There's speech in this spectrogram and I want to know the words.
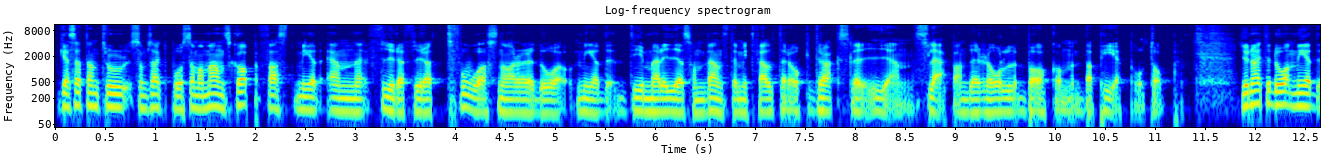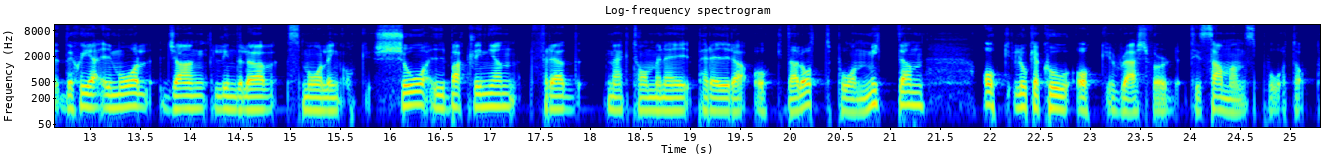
Gazettan tror som sagt på samma manskap fast med en 4-4-2 snarare då med Di Maria som vänstermittfältare och Draxler i en släpande roll bakom Mbappé på topp. United då med de Gea i mål, Young, Lindelöf, Smalling och Shaw i backlinjen, Fred, McTominay, Pereira och Dalot på mitten och Lukaku och Rashford tillsammans på topp.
